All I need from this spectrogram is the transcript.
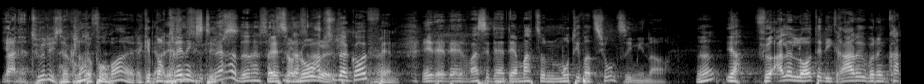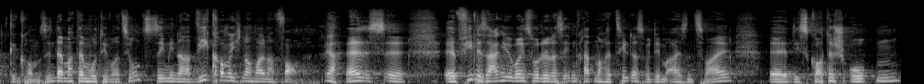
Ja, natürlich, da kommt er Kloppo. vorbei. Der gibt Ja, noch das ist- Trainingstipps. ja, das- das- ist doch logisch. absoluter Golffan. Nee, der, der, weißt du, der, der macht so ein Motivationsseminar. Ne? Ja. Für alle Leute, die gerade über den Cut gekommen sind, der macht ein Motivationsseminar. Wie komme ich nochmal nach vorne? Ja. ist, äh, äh, viele sagen übrigens, wo du das eben gerade noch erzählt hast mit dem Eisen 2, äh, die Scottish Open,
